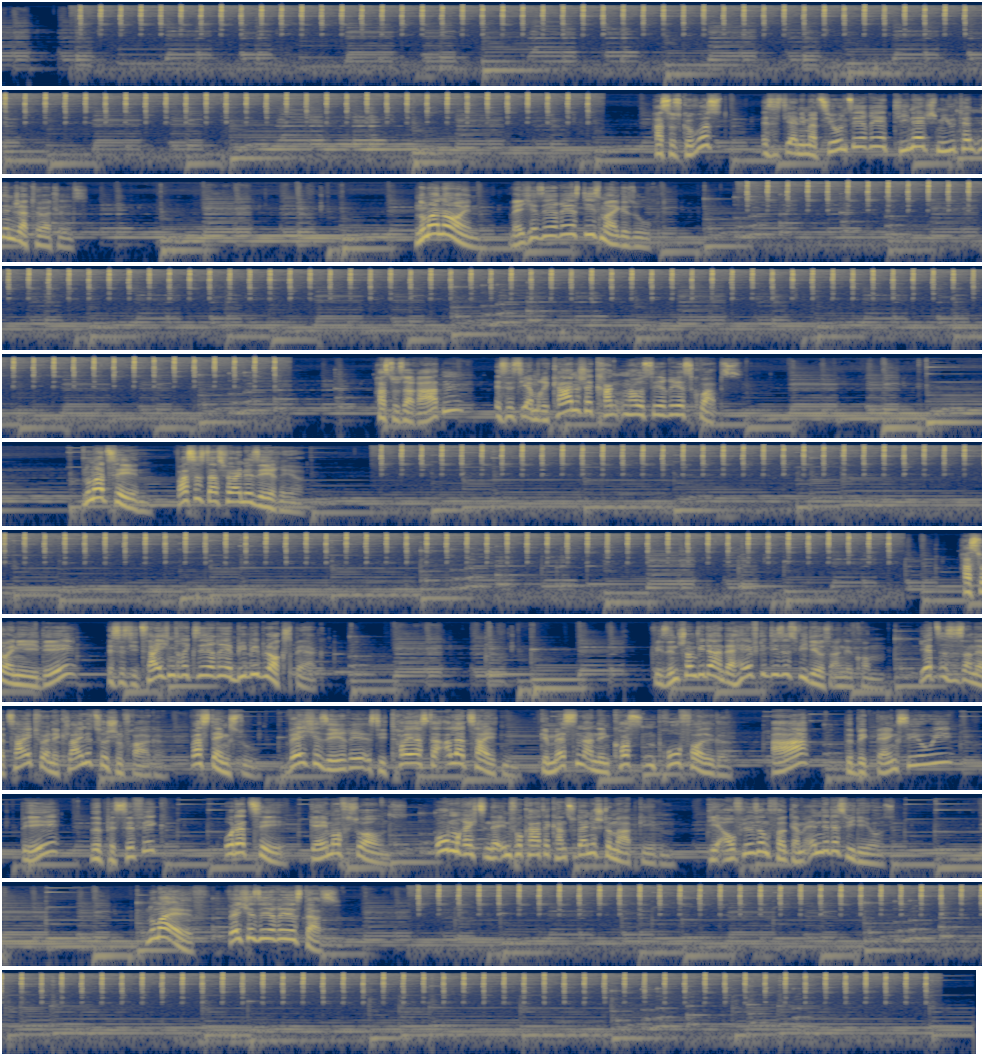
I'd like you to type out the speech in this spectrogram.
Hast du es gewusst? Es ist die Animationsserie Teenage Mutant Ninja Turtles. Nummer 9. Welche Serie ist diesmal gesucht? Hast du es erraten? Es ist die amerikanische Krankenhausserie Squabs. Nummer 10. Was ist das für eine Serie? Hast du eine Idee? Es ist die Zeichentrickserie Bibi Blocksberg. Wir sind schon wieder an der Hälfte dieses Videos angekommen. Jetzt ist es an der Zeit für eine kleine Zwischenfrage. Was denkst du? Welche Serie ist die teuerste aller Zeiten, gemessen an den Kosten pro Folge? A. The Big Bang Theory? B. The Pacific? Oder C. Game of Thrones? Oben rechts in der Infokarte kannst du deine Stimme abgeben. Die Auflösung folgt am Ende des Videos. Nummer 11. Welche Serie ist das?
